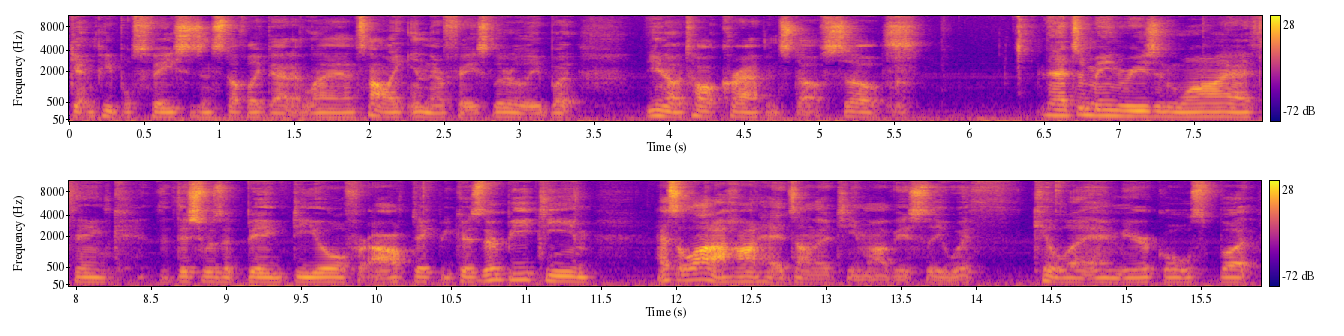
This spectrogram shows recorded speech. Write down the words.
get in people's faces and stuff like that at LAN. It's not like in their face literally, but you know talk crap and stuff. So that's a main reason why I think that this was a big deal for Optic because their B team has a lot of hotheads on their team, obviously with Killa and Miracles, but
